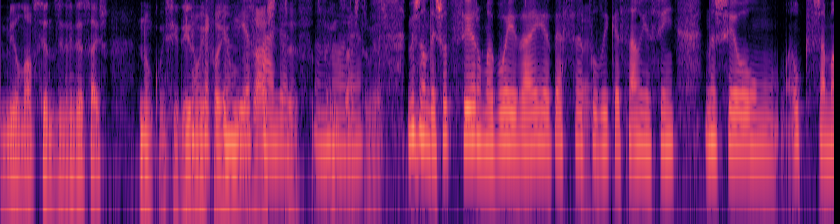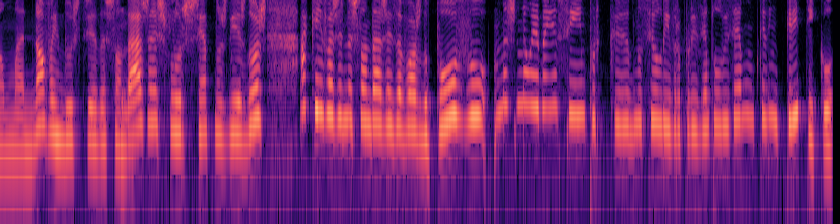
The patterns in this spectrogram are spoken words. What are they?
1936 não coincidiram Até e foi um, desastre. Falha, foi um desastre é? mesmo. Mas não deixou de ser uma boa ideia dessa Sim. publicação e assim nasceu um, o que se chama uma nova indústria das sondagens, Sim. fluorescente nos dias de hoje. Há quem veja nas sondagens a voz do povo, mas não é bem assim, porque no seu livro, por exemplo, Luís é um bocadinho crítico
